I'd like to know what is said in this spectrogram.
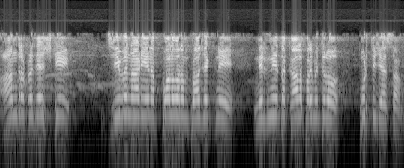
ఆంధ్రప్రదేశ్కి జీవనాడి అయిన పోలవరం ప్రాజెక్ట్ని నిర్ణీత కాల పరిమితిలో పూర్తి చేస్తాం.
